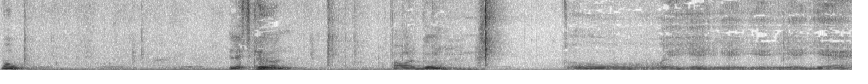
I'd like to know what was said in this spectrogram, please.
Woo. Let's go. On. Power gun. Oh, yeah, yeah, yeah, yeah, yeah.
